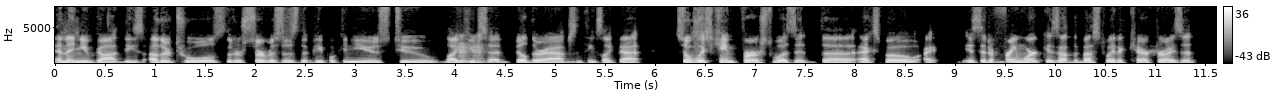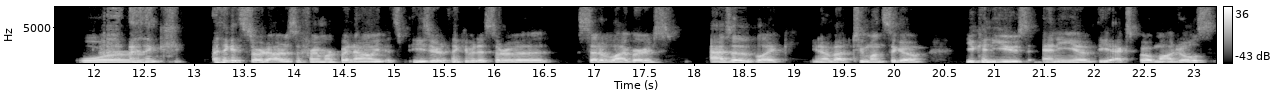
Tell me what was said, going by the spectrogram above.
And then you've got these other tools that are services that people can use to, like mm-hmm. you said, build their apps and things like that. So, which came first? Was it the Expo? Is it a framework? Is that the best way to characterize it? Or I think I think it started out as a framework, but now it's easier to think of it as sort of a set of libraries. As of like you know about two months ago, you can use any of the Expo modules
